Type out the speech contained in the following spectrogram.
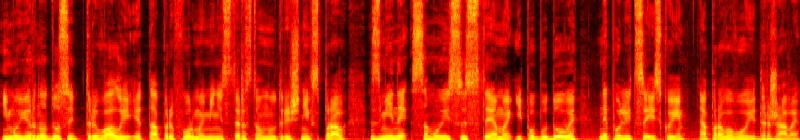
ймовірно, досить тривалий етап реформи Міністерства внутрішніх справ, зміни самої системи і побудови не поліцейської, а правової держави.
